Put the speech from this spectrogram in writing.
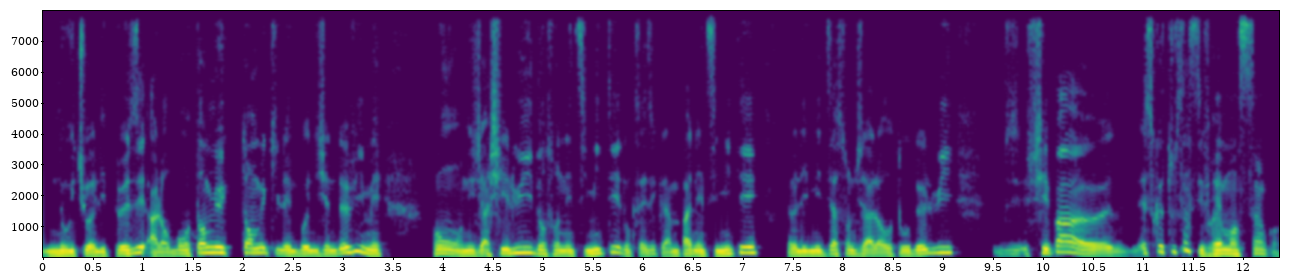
nourriture, elle est pesée. Alors, bon, tant mieux, tant mieux qu'il ait une bonne hygiène de vie, mais bon, on est déjà chez lui, dans son intimité. Donc, ça veut dire qu'il n'a même pas d'intimité. Euh, les médias sont déjà là autour de lui. Je sais pas, euh, est-ce que tout ça, c'est vraiment sain, quoi?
